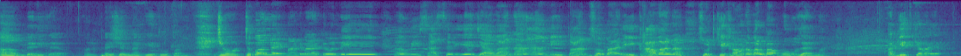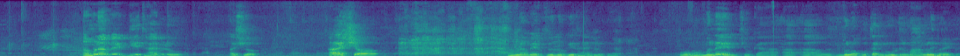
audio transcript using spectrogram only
આમ બેહી જાય. અને ફેશનના ગીત ઉપર જૂઠ બોલે માંડવા ડોલે, અમી સાસરીએ જવાના, અમી પાંચસો પારી ખાવાના. છૂટકી ખાવાના, મારા બાપનું શું જાય એમાં? આ ગીત કહેવાય. હમણાં મેં ગીત સાંભળ્યું, અશોક. અશોક. હમણાં મેં એક જૂનું ગીત સાંભળ્યું ઓહો, મને એમ છું કે આ આ ગ્લોબ ઉતારીને આંગળી ભરાઈ ગઈ.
